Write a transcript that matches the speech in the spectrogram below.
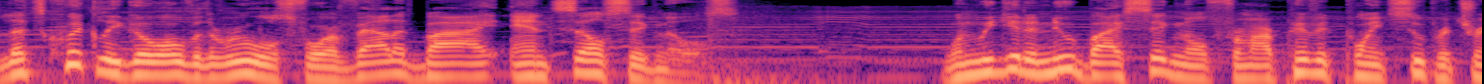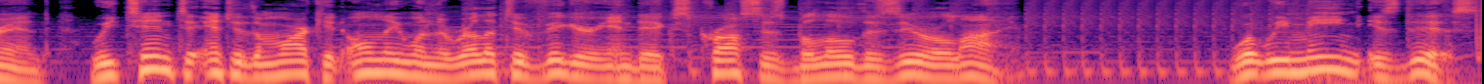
Let's quickly go over the rules for valid buy and sell signals. When we get a new buy signal from our pivot point super trend, we tend to enter the market only when the relative vigor index crosses below the zero line. What we mean is this,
